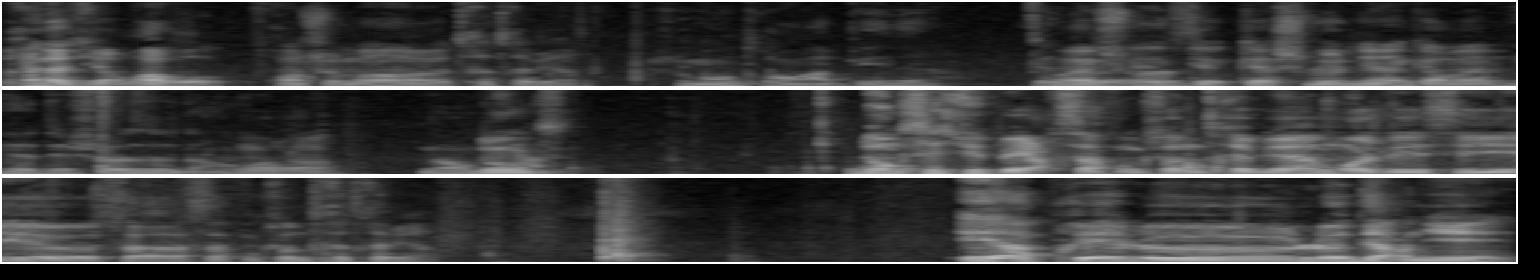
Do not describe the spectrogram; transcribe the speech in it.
rien à dire bravo franchement euh, très très bien Je montre en rapide. Il y a Ouais, des choses. ca- cache le lien quand même Il y a des choses dedans. voilà Non, donc bien. donc c'est super ça fonctionne très bien moi je l'ai essayé ça, ça fonctionne très très bien et après le, le dernier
